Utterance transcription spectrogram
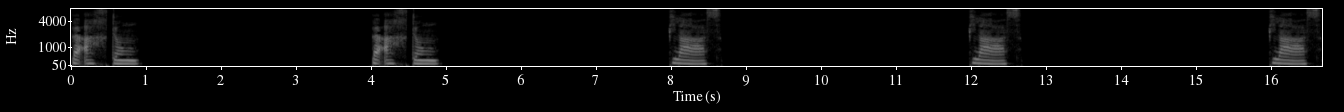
Beachtung. Beachtung. Glas. Glas. Glas.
